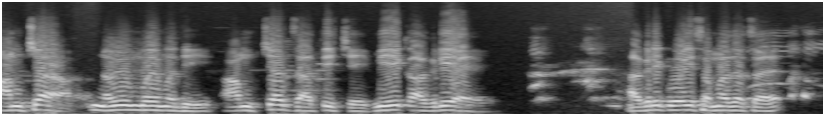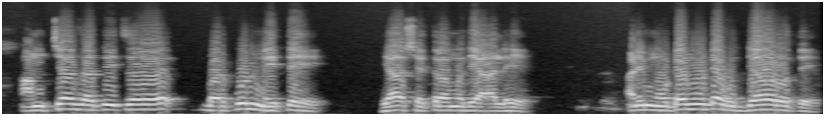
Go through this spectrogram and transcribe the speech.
आमच्या नवी मुंबईमध्ये आमच्या जातीचे मी एक आगरी आहे. आगरी कोळी समाजाचा आहे. आमच्या जातीचे भरपूर नेते या क्षेत्रामध्ये आले आणि मोठ्या मोठ्या हुद्द्यावर होते.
